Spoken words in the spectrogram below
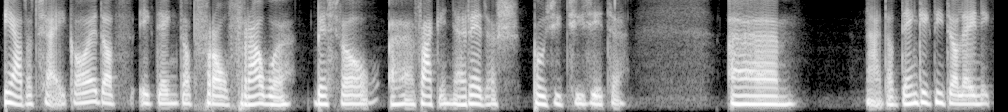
ja, dat zei ik al, dat ik denk dat vooral vrouwen best wel uh, vaak in de redderspositie zitten. Uh, nou, dat denk ik niet alleen, ik,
